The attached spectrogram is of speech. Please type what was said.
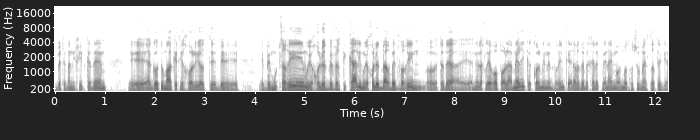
בעצם אני הכי אתקדם, אה, ה-go to market יכול להיות אה, במוצרים, הוא יכול להיות בוורטיקלים, הוא יכול להיות בהרבה דברים. או, אתה יודע, אה, אני הולך לאירופה או לאמריקה, כל מיני דברים כאלה, אבל זה בחלק בעיניי מאוד מאוד חשוב מהאסטרטגיה.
